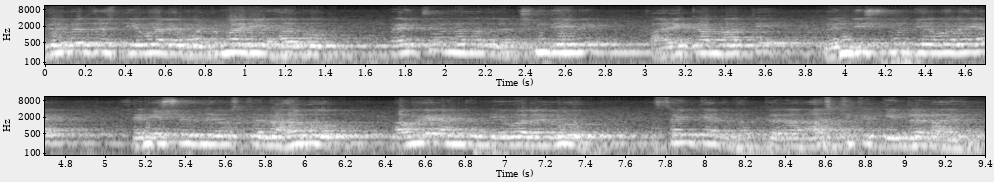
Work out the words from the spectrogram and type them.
ವೀರಭದ್ರ ದೇವಾಲಯ ಮಠಮಾರಿ ಹಾಗೂ ರಾಯಚೂರು ನಗರದ ಲಕ್ಷ್ಮೀದೇವಿ ಕಾಳಿಕಾಮಾತೆ ನಂದೀಶ್ವರ ದೇವಾಲಯ, ಶನೀಶ್ವರ ದೇವಸ್ಥಾನ ಹಾಗೂ ಅಭಯಾನಂದ ದೇವಾಲಯಗಳು ಅಸಂಖ್ಯಾತ ಭಕ್ತರ ಆಸ್ತಿಕ ಕೇಂದ್ರಗಳಾಗಿವೆ.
